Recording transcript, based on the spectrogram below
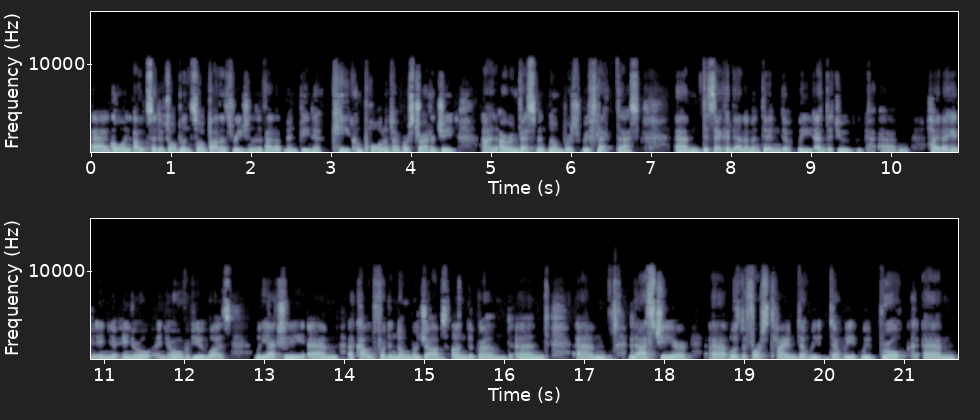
uh, going outside of Dublin. So balanced regional development being a key component of our strategy, and our investment numbers reflect that. Um, the second element then that we and that you um, highlighted in your in your in your overview was we actually um, account for the number of jobs on the ground. And um, last year uh, was the first time that we that we we broke um,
